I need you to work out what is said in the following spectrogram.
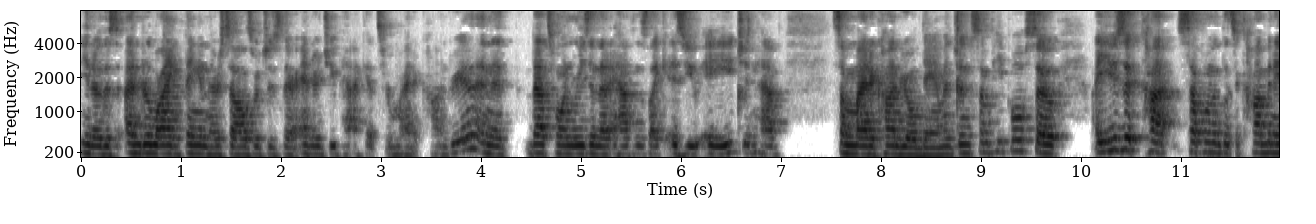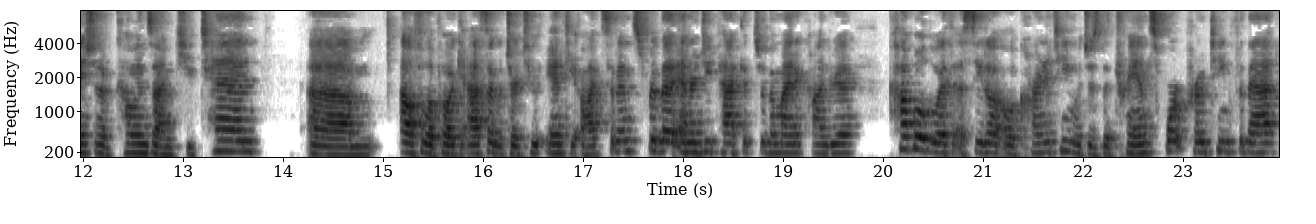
you know this underlying thing in their cells which is their energy packets or mitochondria. And it, that's one reason that it happens like as you age and have some mitochondrial damage in some people. So i use a co- supplement that's a combination of coenzyme q10 um, alpha lipoic acid which are two antioxidants for the energy packets or the mitochondria coupled with acetyl l-carnitine which is the transport protein for that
